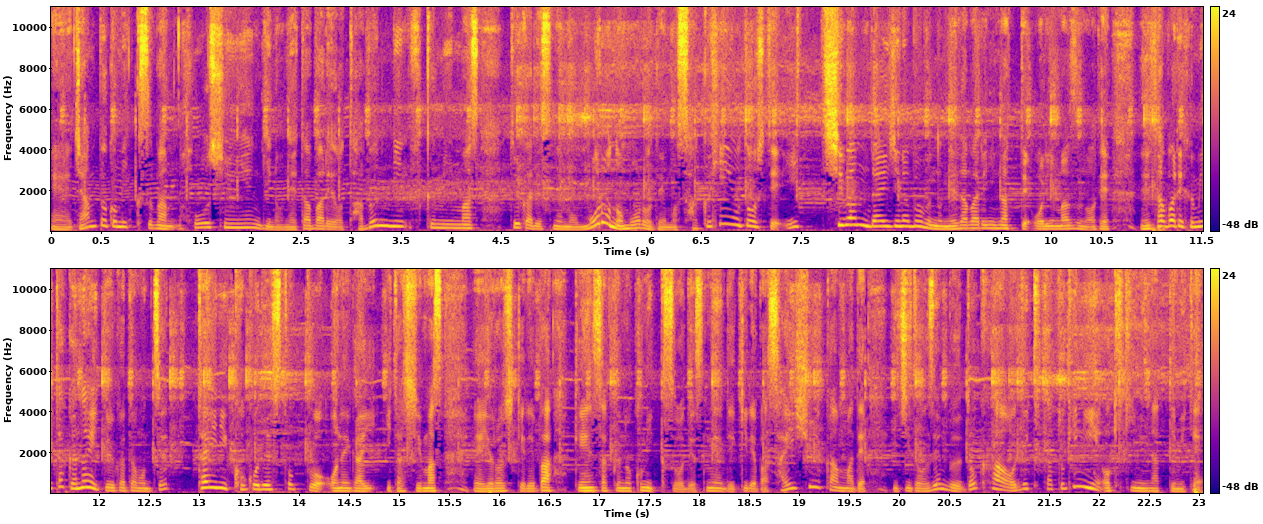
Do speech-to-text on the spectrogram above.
えー、ジャンプコミックス版方針演技のネタバレを多分に含みます。というかですね、もうもろのもろでも作品を通して一番大事な部分のネタバレになっておりますので、ネタバレ踏みたくないという方も絶対にここでストップをお願いいたします。えー、よろしければ原作のコミックスをですね、できれば最終巻まで一度全部読破をできた時にお聞きになってみて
